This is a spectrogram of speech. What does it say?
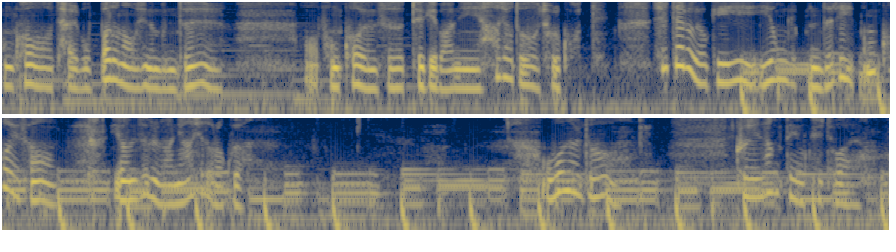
벙커 잘 못 빠져나오시는 분들 어, 벙커 연습 되게 많이 하셔도 좋을 것 같아. 실제로 여기 이용객분들이 벙커에서 연습을 많이 하시더라고요. 5번홀도 그린 상태 역시 좋아요.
